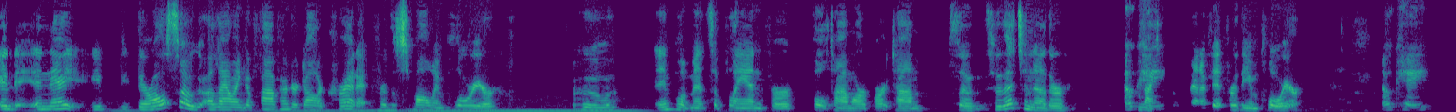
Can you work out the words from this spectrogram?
and and you, they're also allowing a $500 credit for the small employer who implements a plan for full-time or part-time so so that's another Okay. nice benefit for the employer Okay.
